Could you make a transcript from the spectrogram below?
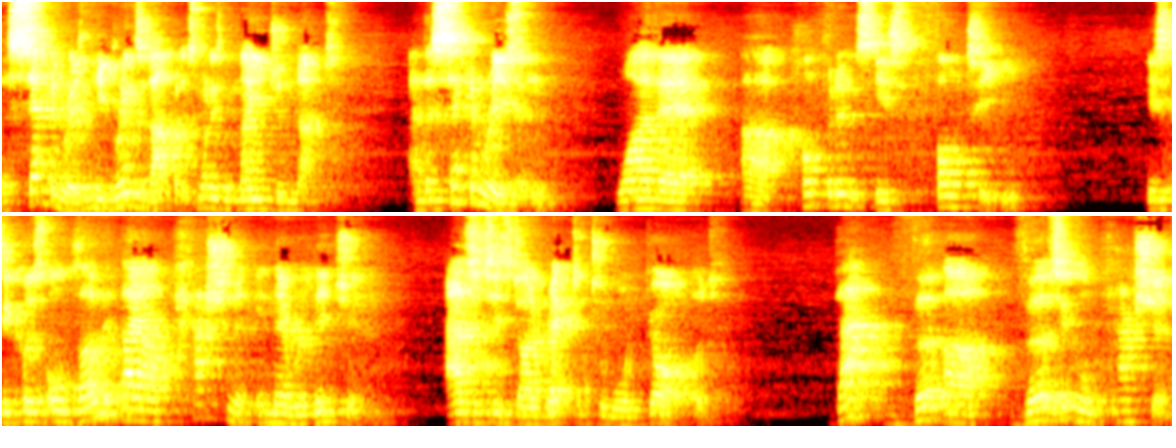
The second reason, he brings it up, but it's not his major note. And the second reason why their uh, confidence is faulty is because although they are passionate in their religion, as it is directed toward God, that ver- uh, vertical passion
